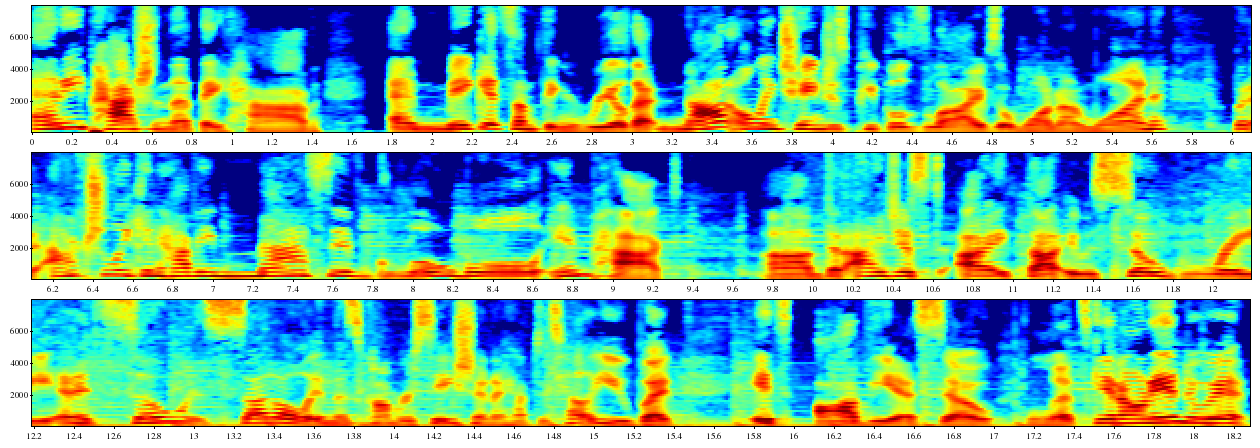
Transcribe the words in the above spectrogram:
any passion that they have and make it something real that not only changes people's lives one on one, but actually can have a massive global impact. Um, that I just I thought it was so great. And it's so subtle in this conversation I have to tell you but it's obvious. So let's get on into it.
